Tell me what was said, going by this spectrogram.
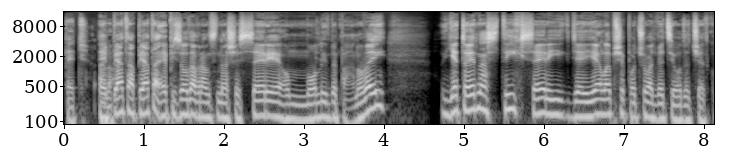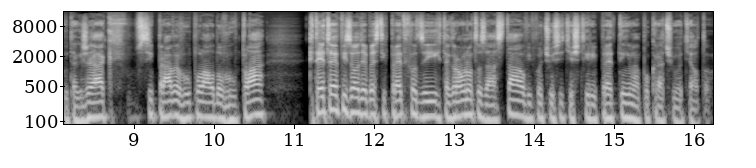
5. Je piatá, piatá epizóda v rámci našej série o modlitbe pánovej. Je to jedna z tých sérií, kde je lepšie počúvať veci od začiatku. Takže ak si práve vhúpol alebo vhúpla, k tejto epizóde bez tých predchodzích, tak rovno to zastav, vypočuj si tie štyri predtým a pokračuj odtiaľto.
